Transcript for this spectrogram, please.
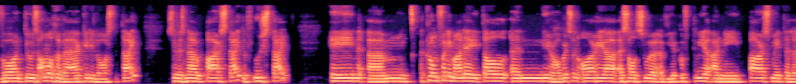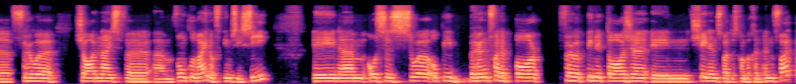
waartoe ons almal gewerk het die laaste tyd. So dis nou Parstyd of Oestyd. En ehm um, 'n klomp van die manne het al in die Robertson area is al so 'n week of 2 aan die Pars met hulle vroue Chardonnays vir ehm um, Vonkelwyn of MCC. En ehm um, ons is so op die brink van 'n paar vroue Pinotage en Shannons wat ons gaan begin invat.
